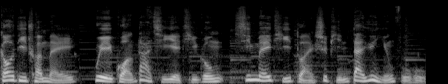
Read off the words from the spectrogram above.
高迪传媒为广大企业提供新媒体短视频代运营服务，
